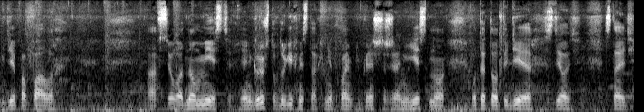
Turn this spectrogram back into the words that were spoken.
где попало, а все в одном месте. Я не говорю, что в других местах нет памятников, конечно же, они есть, но вот эта вот идея сделать, ставить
